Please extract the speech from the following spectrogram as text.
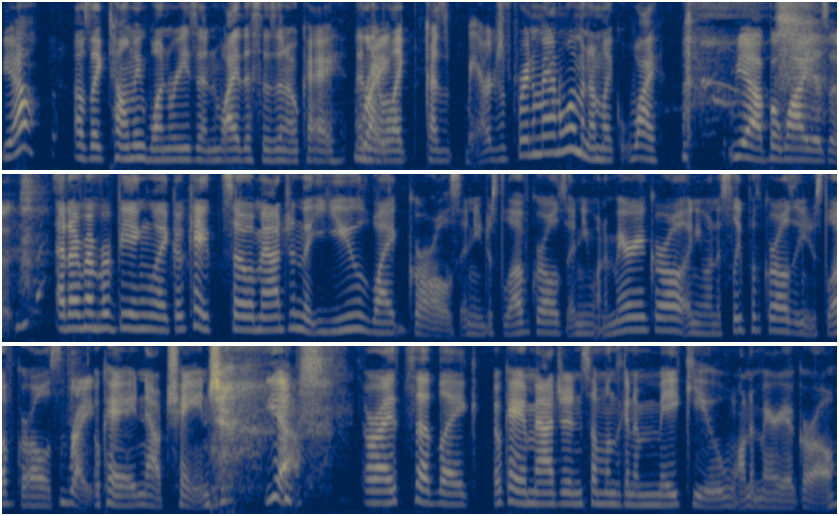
Yeah. I was like, tell me one reason why this isn't okay. And they were like, because marriage is between a man and a woman. I'm like, why? Yeah. But why is it? And I remember being like, okay, so imagine that you like girls and you just love girls and you want to marry a girl and you want to sleep with girls and you just love girls. Right. Okay, now change. Yeah. or I said, like, okay, imagine someone's to make you want to marry a girl.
